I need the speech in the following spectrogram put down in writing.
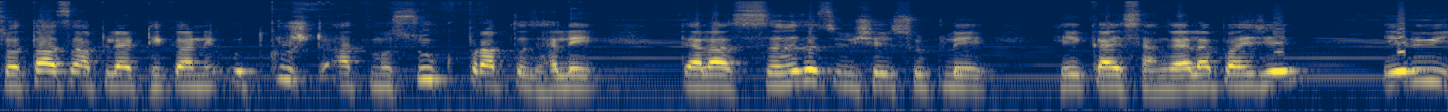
स्वतःच आपल्या ठिकाणी उत्कृष्ट आत्मसुख प्राप्त झाले त्याला सहजच विषय सुटले हे काय सांगायला पाहिजे? एरवी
